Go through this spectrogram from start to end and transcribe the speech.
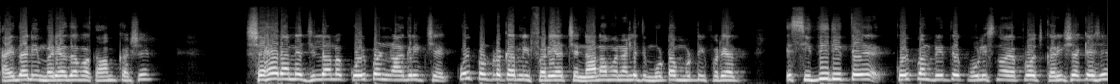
કાયદાની મર્યાદામાં કામ કરશે. શહેર અને જિલ્લાનો કોઈ પણ નાગરિક છે કોઈ પણ પ્રકારની ફરિયાદ છે નાનામાં નાની મોટા મોટી ફરિયાદ, એ સીધી રીતે કોઈ પણ રીતે પોલીસનો એપ્રોચ કરી શકે છે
